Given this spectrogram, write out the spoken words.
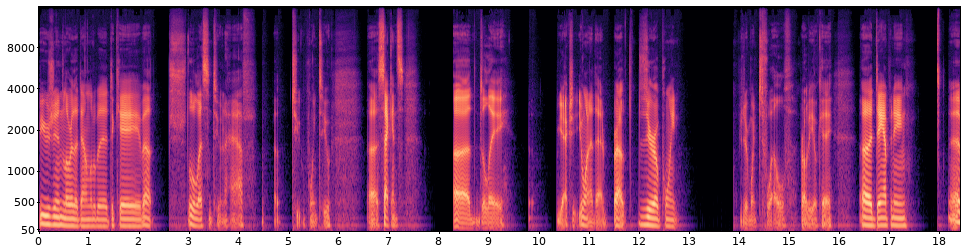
Fusion, lower that down a little bit. Decay about a little less than two and a half, about 2.2 uh, seconds. Uh, delay. You actually you wanted that about 0. 0.12, probably okay. Uh, dampening, eh,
